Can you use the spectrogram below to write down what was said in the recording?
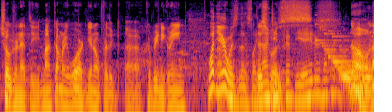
children at the Montgomery Ward, you know, for the uh, Cabrini Green. What year was this? Like this was- 1958 or something? No, ni-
